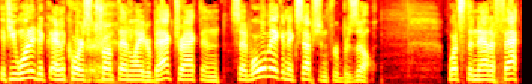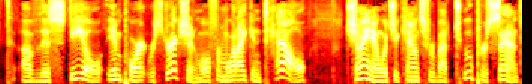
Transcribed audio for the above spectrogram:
if you wanted to, and of course, Trump then later backtracked and said, well, we'll make an exception for Brazil. What's the net effect of this steel import restriction? Well, from what I can tell, China, which accounts for about 2%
